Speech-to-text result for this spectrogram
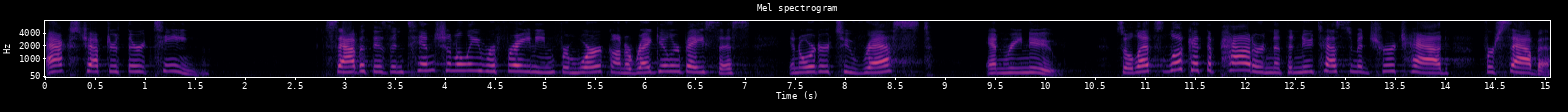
Acts chapter 13, Sabbath is intentionally refraining from work on a regular basis in order to rest and renew. So let's look at the pattern that the New Testament church had for Sabbath.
